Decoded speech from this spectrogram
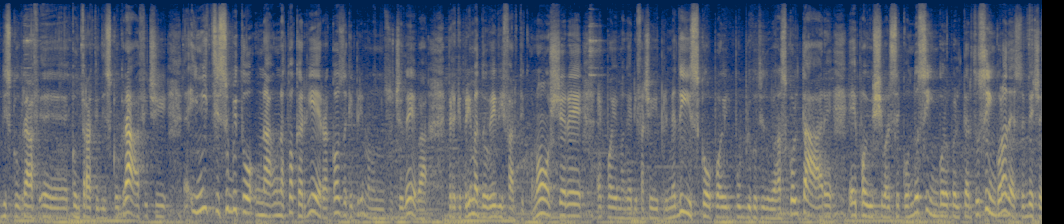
discograf- eh, contratti discografici, eh, inizi subito una, una tua carriera, cosa che prima non succedeva, perché prima dovevi farti conoscere e poi magari facevi il primo disco, poi il pubblico ti doveva ascoltare e poi usciva il secondo singolo, poi il terzo singolo, adesso invece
